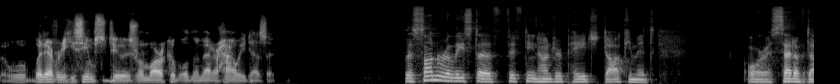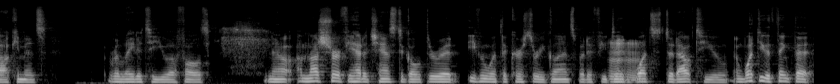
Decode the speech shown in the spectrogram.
whatever he seems to do is remarkable no matter how he does it. The Sun released a 1500 page document or a set of documents related to UFOs. Now, I'm not sure if you had a chance to go through it, even with a cursory glance, but if you did, mm-hmm. what stood out to you? And what do you think that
